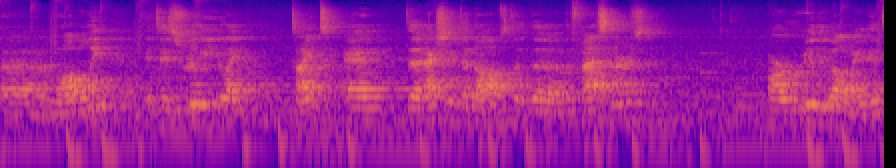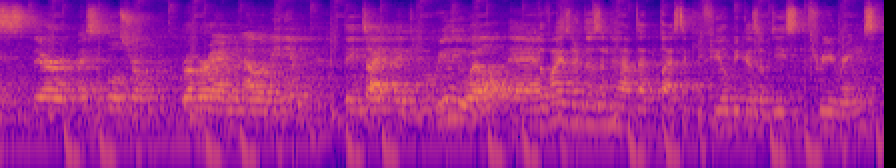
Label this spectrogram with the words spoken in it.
uh, wobbly. It is really like tight and the, actually the knobs, the, the, the, fasteners are really well made. It's They're, I suppose, from rubber and aluminium. They tighten it really well and the visor doesn't have that plasticky feel because of these three rings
